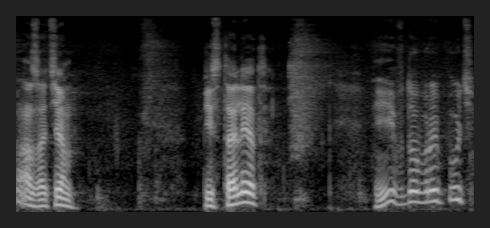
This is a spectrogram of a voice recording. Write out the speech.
а затем пистолет и в добрый путь.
